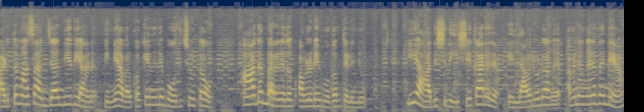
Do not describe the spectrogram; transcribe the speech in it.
അടുത്ത മാസം അഞ്ചാം തീയതിയാണ്. പിന്നെ അവർക്കൊക്കെ നിന്നെ ബോധിച്ചു കേട്ടോ ആദം പറഞ്ഞതും അവളുടെ മുഖം തെളിഞ്ഞു. ഈ ആദിശ് ദേഷ്യക്കാരനാ എല്ലാവരോടും അങ്ങ അവൻ അങ്ങനെ തന്നെയാ.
